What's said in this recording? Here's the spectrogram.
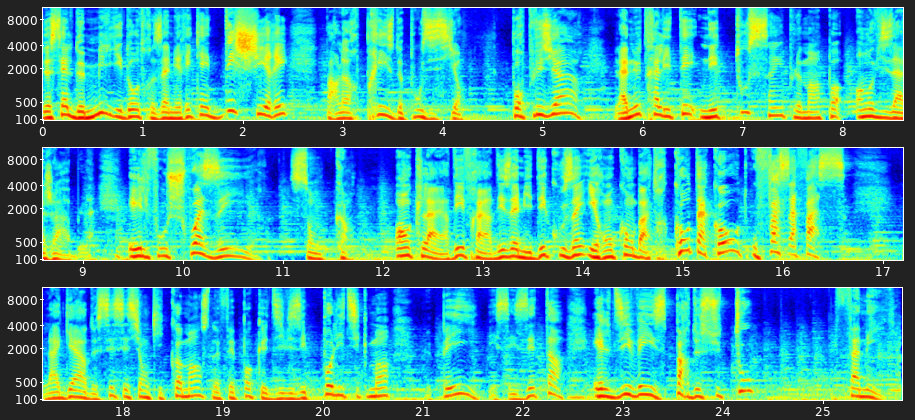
de celle de milliers d'autres Américains déchirés par leur prise de position. Pour plusieurs, la neutralité n'est tout simplement pas envisageable et il faut choisir son camp. En clair, des frères, des amis, des cousins iront combattre côte à côte ou face à face. La guerre de sécession qui commence ne fait pas que diviser politiquement le pays et ses États, elle divise par-dessus tout les familles.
